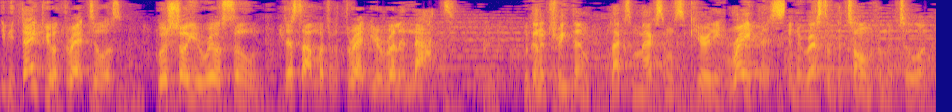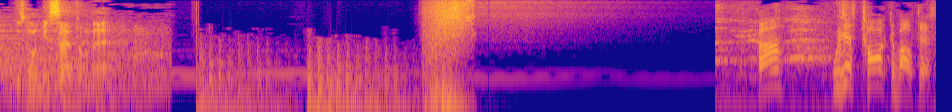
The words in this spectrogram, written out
if you think you're a threat to us, we'll show you real soon just how much of a threat you're really not. We're going to treat them like some maximum security rapists, and the rest of the tone from the tour is going to be set from that. Huh? We just talked about this.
